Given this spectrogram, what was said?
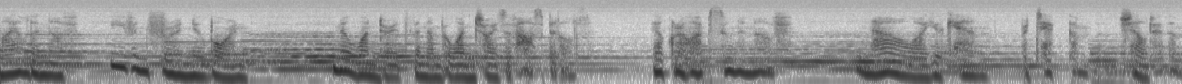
mild enough, even for a newborn. No wonder it's the number one choice of hospitals. They'll grow up soon enough. Now, while you can, protect them, shelter them.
